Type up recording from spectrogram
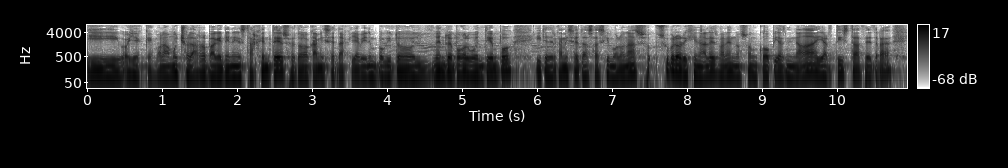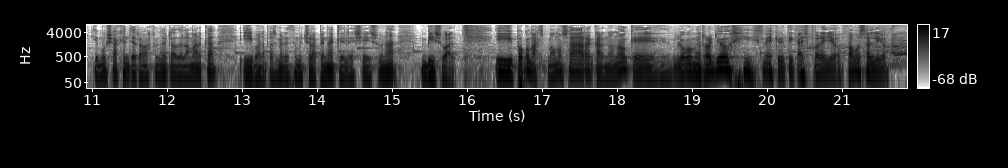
Y oye, que mola mucho la ropa que tienen esta gente, sobre todo camisetas, que ya viene un poquito dentro de poco el buen tiempo, y tener camisetas así molonas, súper originales, ¿vale? No son copias ni nada, hay artistas detrás y hay mucha gente trabajando detrás de la marca, y bueno, pues merece mucho la pena que le echéis una visual. Y poco más, vamos a arrancarnos, ¿no? Que luego me rollo y me criticáis por ello. Vamos al lío.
